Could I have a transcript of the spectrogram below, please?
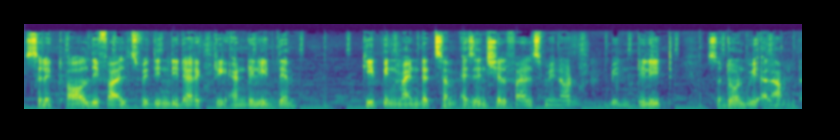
Select all the files within the directory and delete them. Keep in mind that some essential files may not be deleted, so don't be alarmed.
